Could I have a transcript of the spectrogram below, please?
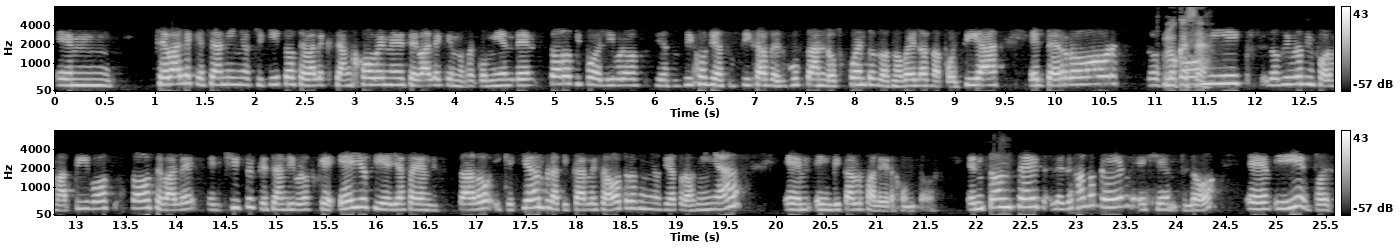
Eh, se vale que sean niños chiquitos, se vale que sean jóvenes, se vale que nos recomienden todo tipo de libros, si a sus hijos y a sus hijas les gustan los cuentos, las novelas, la poesía, el terror, los Lo que sea. cómics, los libros informativos, todo se vale. El chiste es que sean libros que ellos y ellas hayan disfrutado y que quieran platicarles a otros niños y a otras niñas eh, e invitarlos a leer juntos. Entonces, les dejamos el ejemplo eh, y pues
